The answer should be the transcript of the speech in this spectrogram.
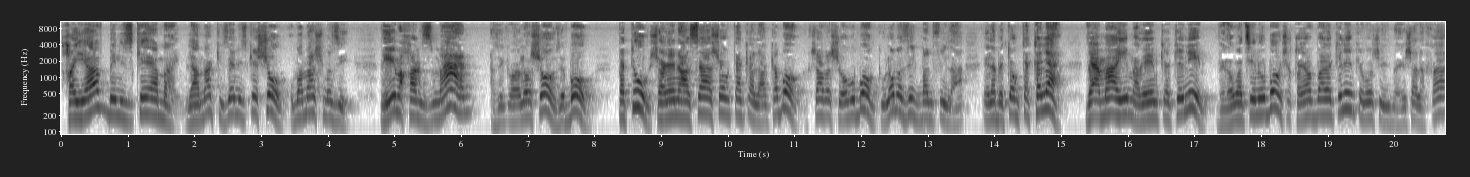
חייב בנזקי המים. למה? כי זה נזקי שור, הוא ממש מזיק. ואם אחר זמן, אז זה כבר לא שור, זה בור. פטור, שהרי נעשה השור תקלה כבור. עכשיו השור הוא בור, כי הוא לא מזיק בנפילה, אלא בתור תקלה. והמים הרי הם ככלים, ולא מצינו בור שחייב בעל הכלים כמו שהתבהר. יש הלכה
